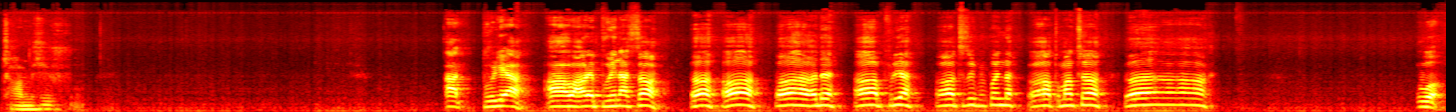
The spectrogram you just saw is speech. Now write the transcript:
잠시 후. 아, 불이야. 아, 마을에 불이 났어. 어, 어, 어, 안 돼. 아, 불이야. 아, 저쪽에 불 뻔했다. 아, 도망쳐. 아. 우와.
